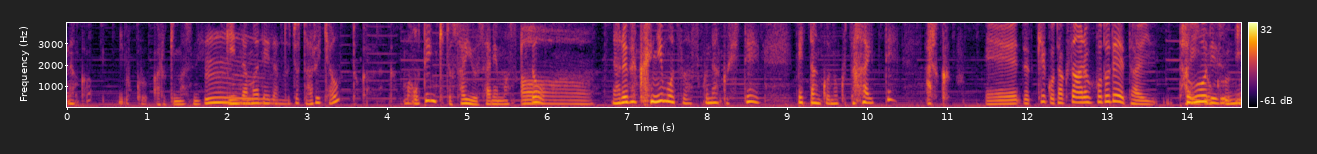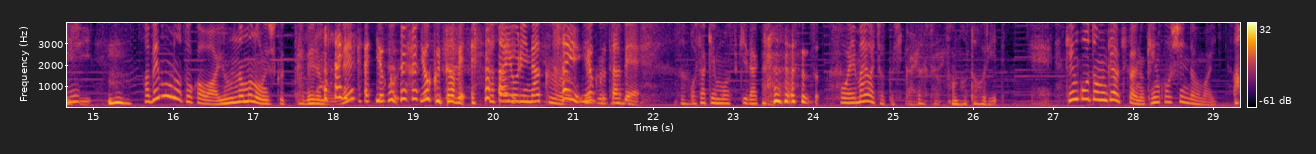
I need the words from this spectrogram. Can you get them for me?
なんかよく歩きますね。うん。銀座までだとちょっと歩いちゃうとかまあ、お天気と左右されますけどあなるべく荷物は少なくしてぺったんこの靴履いて歩く、ーえー、じゃあ結構たくさん歩くことで体体力ですね。維持、うん、食べ物とかはいろんなものを美味しく食べるもんね。よくよく食べ。偏りなく、はいよく食べ。お酒も好きだけど。そう。放映前はちょっと控える。そうそうその通り。えー健康と向き合う機会の健康診断はいあ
